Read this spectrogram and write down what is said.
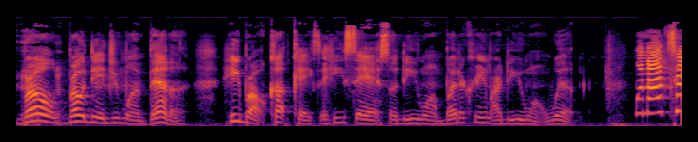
bro, bro did you one better. He brought cupcakes and he said, "So do you want buttercream or do you want whipped?" When I tell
